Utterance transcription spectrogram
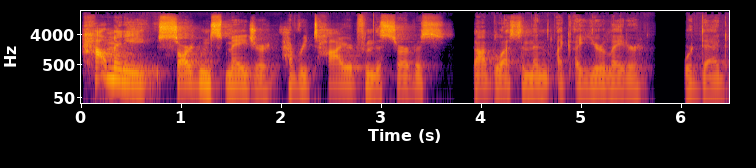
How many sergeants major have retired from the service god bless and then like a year later were dead?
